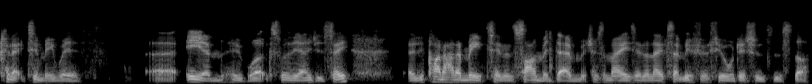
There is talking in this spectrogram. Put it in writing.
connecting me with uh, Ian, who works for the agency. And we kind of had a meeting and signed with them, which was amazing. And they've sent me for a few auditions and stuff.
